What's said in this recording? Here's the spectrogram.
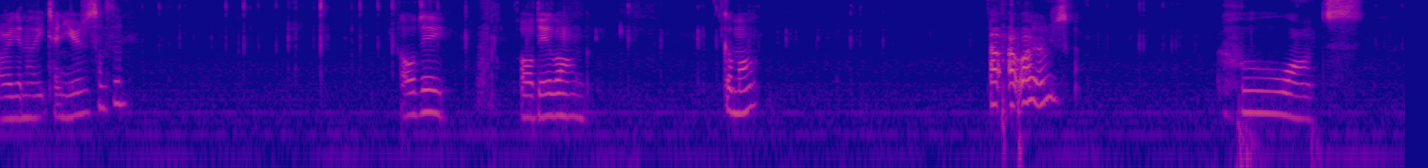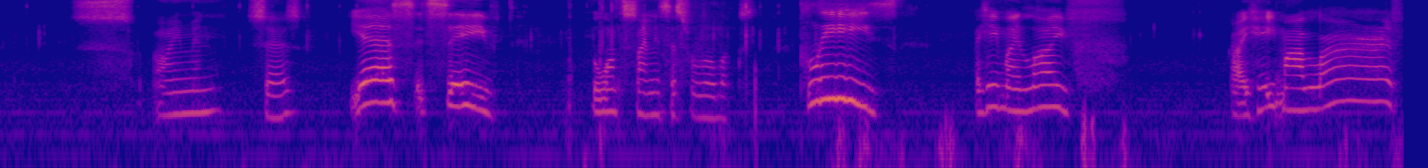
Are we gonna wait 10 years or something? All day. All day long. Come on. I, I, I just... Who wants Simon says, Yes, it's saved. Who wants Simon says for Robux? Please! I hate my life. I hate my life.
